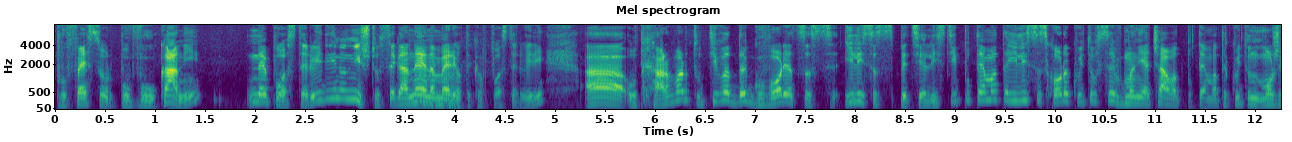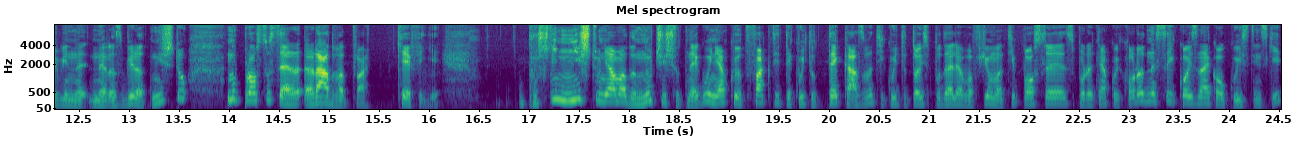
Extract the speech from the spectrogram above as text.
професор по вулкани, не по астероиди, но нищо. Сега не е намерил такъв по астероиди. А, от Харвард отиват да говорят с, или с специалисти по темата, или с хора, които се вманиачават по темата, които може би не, не разбират нищо, но просто се радват това. Кефи ги почти нищо няма да научиш от него и някои от фактите, които те казват и които той споделя във филма ти, после според някои хора не са и кой знае колко истински,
